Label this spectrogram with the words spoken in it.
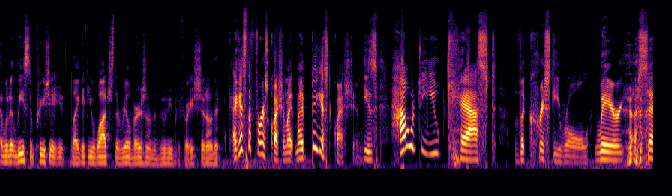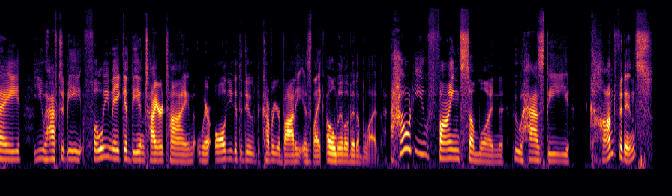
I would at least appreciate like if you watch the real version of the movie before you shit on it. I guess the first question, my, my biggest question, is how do you cast the Christie role, where you say you have to be fully naked the entire time, where all you get to do to cover your body is like a little bit of blood. How do you find someone who has the confidence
